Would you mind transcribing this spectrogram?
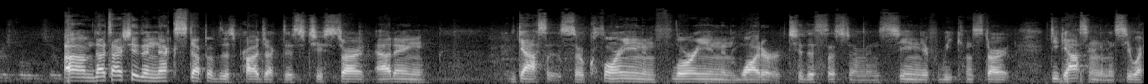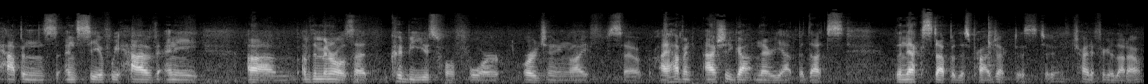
crystals. Um, that's actually the next step of this project is to start adding gases, so chlorine and fluorine and water to this system and seeing if we can start degassing them and see what happens and see if we have any um, of the minerals that could be useful for originating life. So I haven't actually gotten there yet, but that's the next step of this project is to try to figure that out.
